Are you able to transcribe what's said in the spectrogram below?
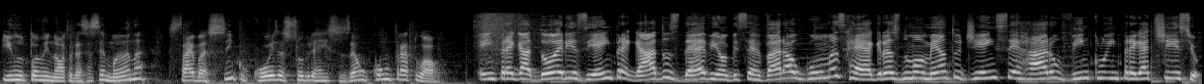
E no Tome Nota dessa semana, saiba cinco coisas sobre a rescisão contratual. Empregadores e empregados devem observar algumas regras no momento de encerrar o vínculo empregatício.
